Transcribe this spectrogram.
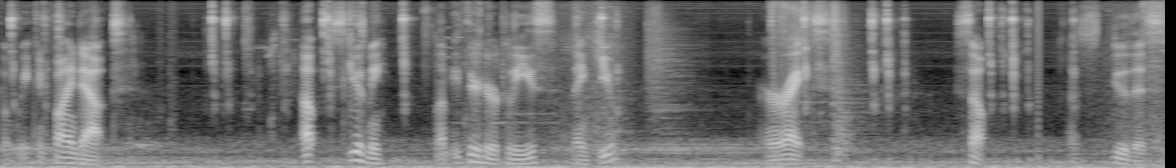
but we can find out. Oh, excuse me. Let me through here, please. Thank you. Alright. So, let's do this.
